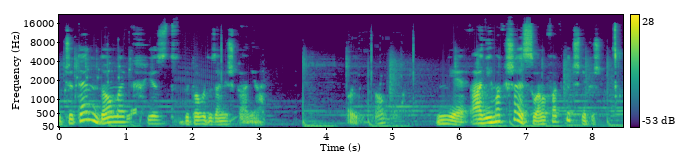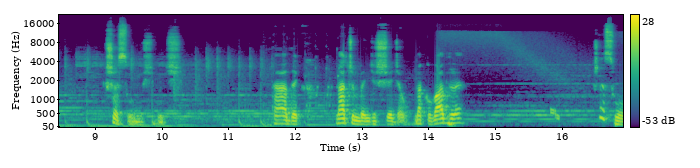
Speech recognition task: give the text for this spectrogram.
I czy ten domek jest gotowy do zamieszkania? Oj, no. Nie, a nie ma krzesła, no faktycznie, przecież krzesło musi być. Tadek, na czym będziesz siedział? Na kowadle? Krzesło.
